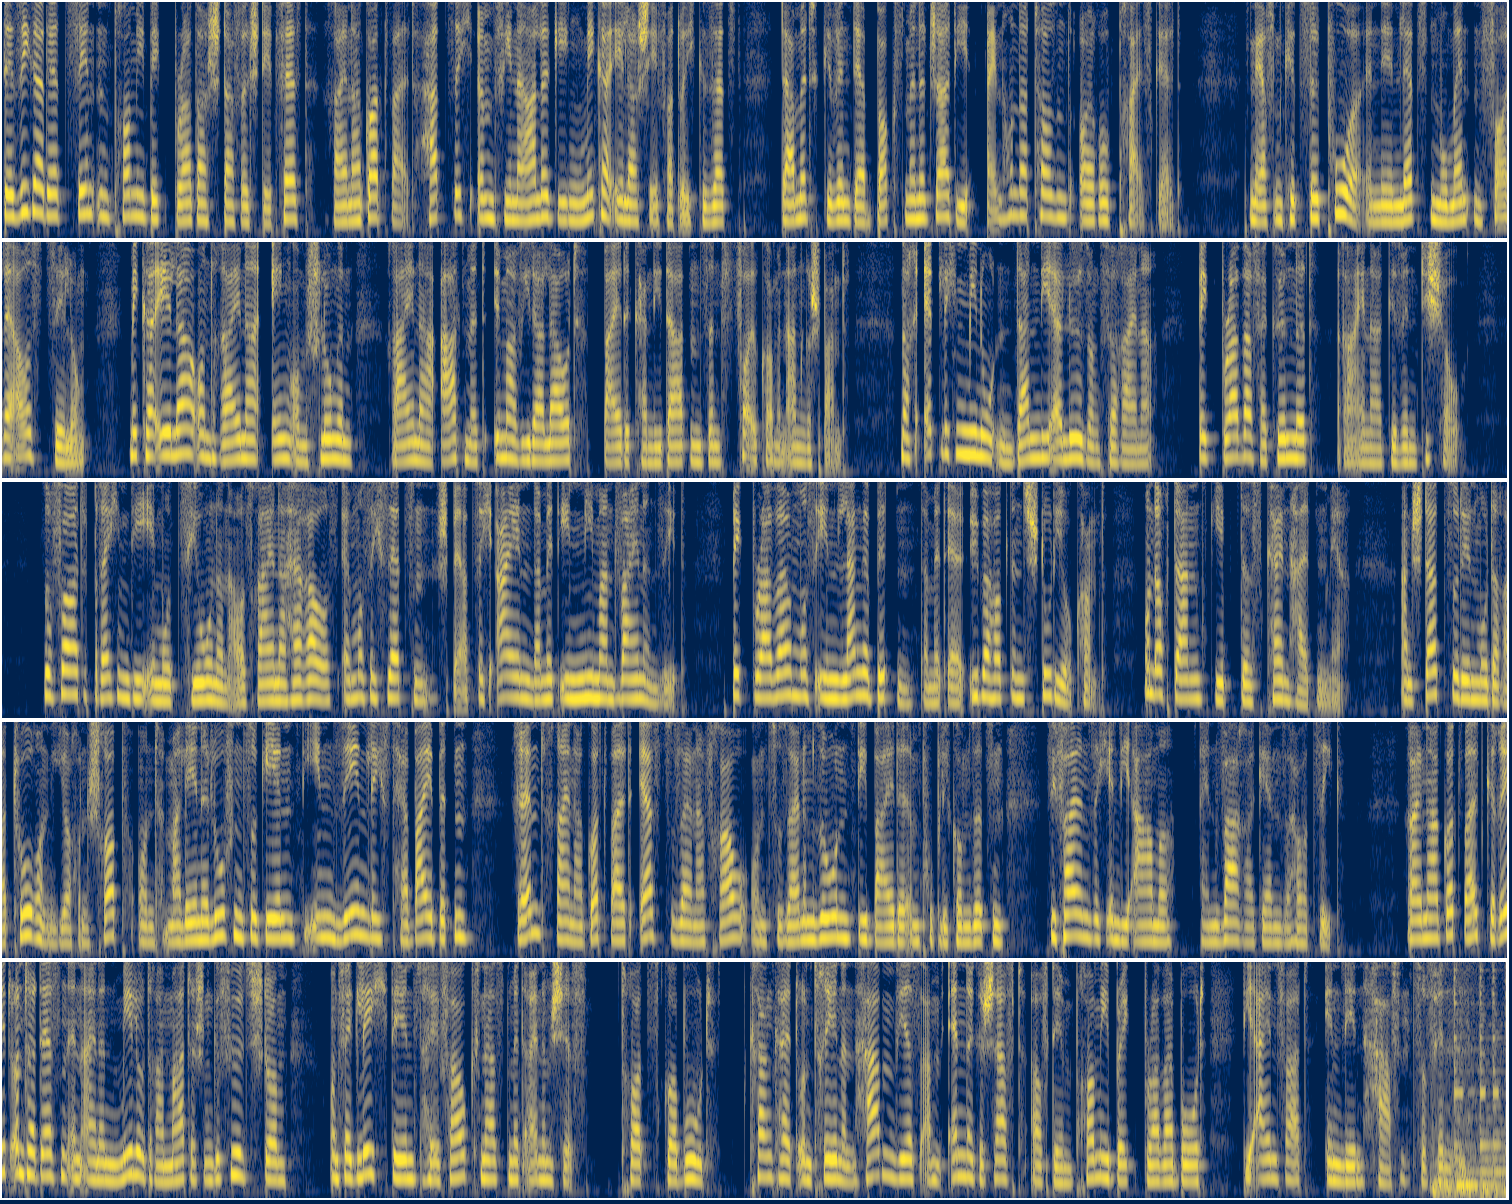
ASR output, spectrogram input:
Der Sieger der zehnten Promi Big Brother Staffel steht fest. Rainer Gottwald hat sich im Finale gegen Michaela Schäfer durchgesetzt. Damit gewinnt der Boxmanager die 100.000 Euro Preisgeld. Nervenkitzel pur in den letzten Momenten vor der Auszählung. Michaela und Rainer eng umschlungen. Rainer atmet immer wieder laut. Beide Kandidaten sind vollkommen angespannt. Nach etlichen Minuten dann die Erlösung für Rainer. Big Brother verkündet, Rainer gewinnt die Show. Sofort brechen die Emotionen aus Rainer heraus. Er muss sich setzen, sperrt sich ein, damit ihn niemand weinen sieht. Big Brother muss ihn lange bitten, damit er überhaupt ins Studio kommt. Und auch dann gibt es kein Halten mehr. Anstatt zu den Moderatoren Jochen Schropp und Marlene Lufen zu gehen, die ihn sehnlichst herbeibitten, rennt Rainer Gottwald erst zu seiner Frau und zu seinem Sohn, die beide im Publikum sitzen. Sie fallen sich in die Arme. Ein wahrer Gänsehautsieg. Rainer Gottwald gerät unterdessen in einen melodramatischen Gefühlssturm und verglich den TV-Knast mit einem Schiff. Trotz Skorbut, Krankheit und Tränen haben wir es am Ende geschafft, auf dem Promi Big Brother Boot die Einfahrt in den Hafen zu finden.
